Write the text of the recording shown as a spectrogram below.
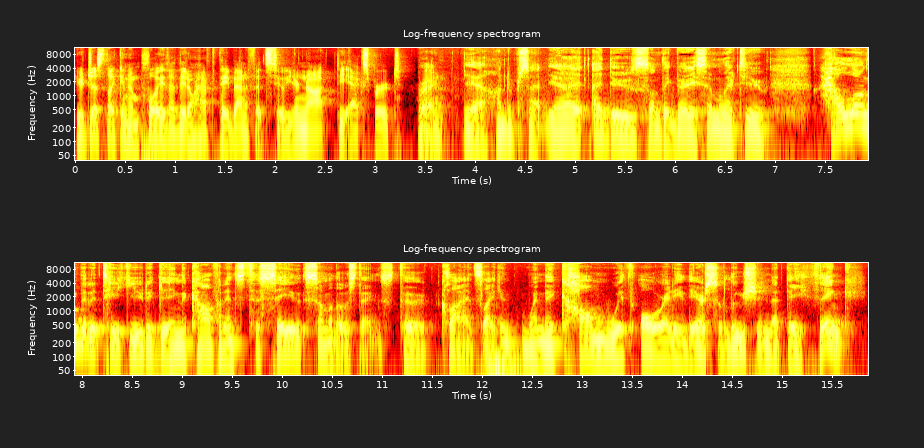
you're just like an employee that they don't have to pay benefits to. You're not the expert, right? right. Yeah, 100%. Yeah, I, I, do something very similar too. How long did it take you to gain the confidence to say some of those things to clients? Like when they come with already their solution that they think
